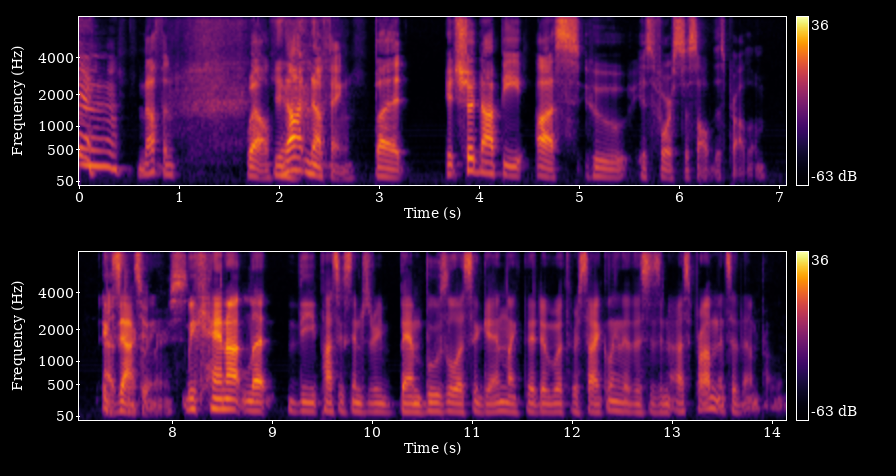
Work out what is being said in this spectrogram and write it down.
"Eh, nothing. Well, Yeah. not nothing, but it should not be us who is forced to solve this problem. exactly. consumers. We cannot let the plastics industry bamboozle us again, like they did with recycling. That this is an us problem; it's a them problem.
